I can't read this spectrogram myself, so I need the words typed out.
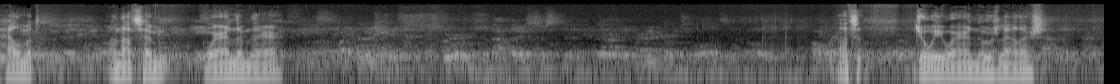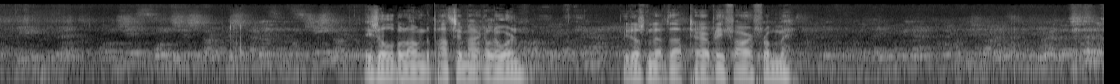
helmet, and that's him wearing them there. That's Joey wearing those leathers. These all belong to Patsy McAloran. He doesn't live that terribly far from me. This Sam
